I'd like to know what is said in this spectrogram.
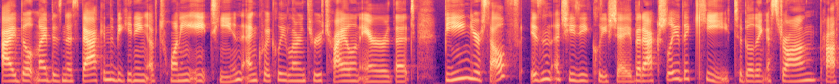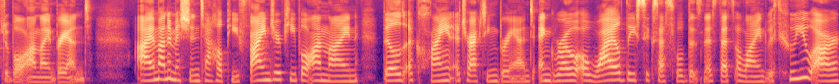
I built my business back in the beginning of 2018 and quickly learned through trial and error that being yourself isn't a cheesy cliche, but actually the key to building a strong, profitable online brand. I'm on a mission to help you find your people online, build a client attracting brand, and grow a wildly successful business that's aligned with who you are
